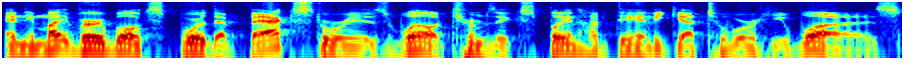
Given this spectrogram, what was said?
And he might very well explore that backstory as well in terms of explain how Danny got to where he was,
